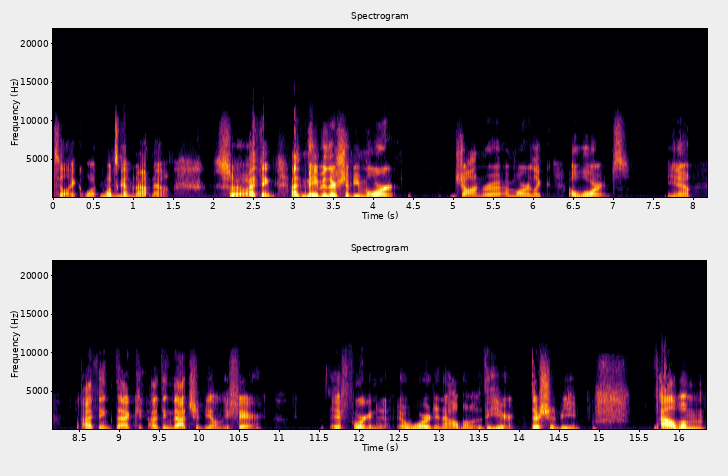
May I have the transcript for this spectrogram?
to like what what's Mhm. coming out now. So I think I, maybe there should be more genre, or more like awards. You know, I think that I think that should be only fair. If we're gonna award an album of the year, there should be album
